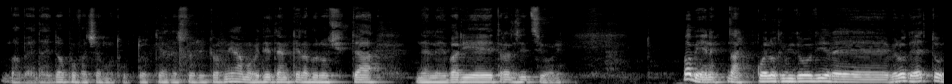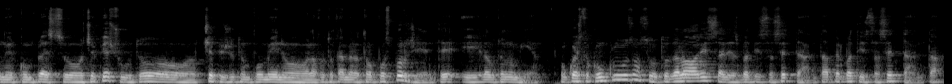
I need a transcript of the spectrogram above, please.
Vabbè dai dopo facciamo tutto ok? Adesso ritorniamo vedete anche la velocità nelle varie transizioni Va bene, dai, quello che vi devo dire ve l'ho detto, nel complesso ci è piaciuto, ci è piaciuta un po' meno la fotocamera troppo sporgente e l'autonomia. Con questo concluso, saluto da Loris, alias Battista 70 per Battista 70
